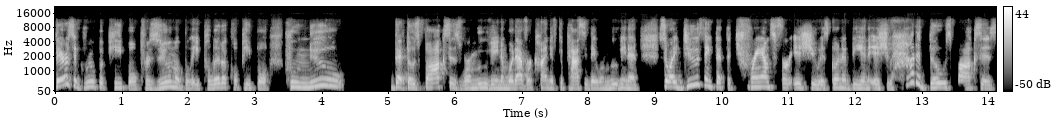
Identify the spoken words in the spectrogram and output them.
There's a group of people, presumably political people, who knew that those boxes were moving in whatever kind of capacity they were moving in. So I do think that the transfer issue is going to be an issue. How did those boxes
